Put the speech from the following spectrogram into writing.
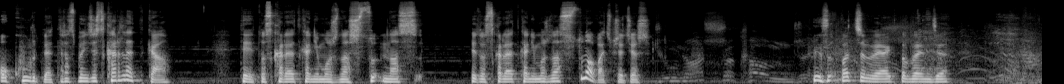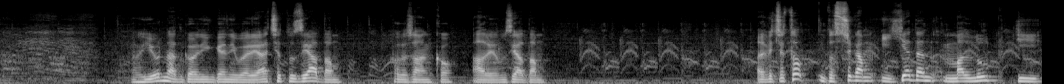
O kurde, teraz będzie skarletka. Ty, to skarletka nie można stu- nas. Ty, to skarletka nie można stunować przecież. Zobaczymy, jak to będzie. Oh, you're not going anywhere. Ja cię tu zjadam, koleżanko, ale ją zjadam. Ale wiecie co? Dostrzegam jeden malutki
